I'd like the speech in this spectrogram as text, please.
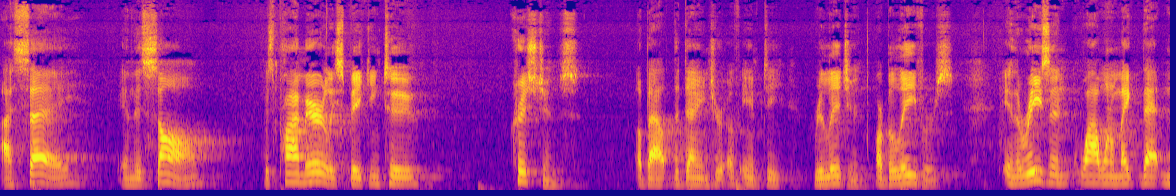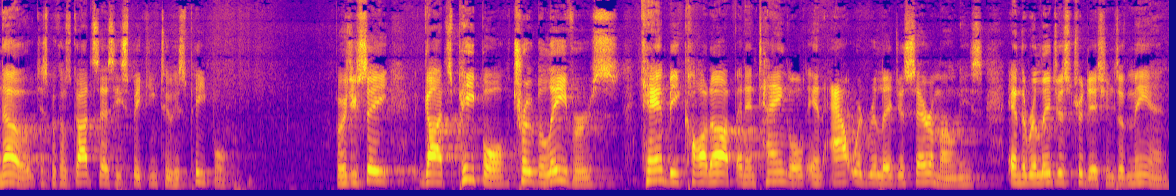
I say in this psalm is primarily speaking to Christians about the danger of empty religion or believers. And the reason why I want to make that note is because God says He's speaking to His people. Because you see, God's people, true believers, can be caught up and entangled in outward religious ceremonies and the religious traditions of men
